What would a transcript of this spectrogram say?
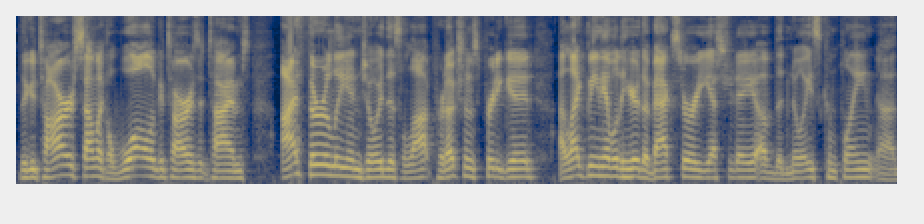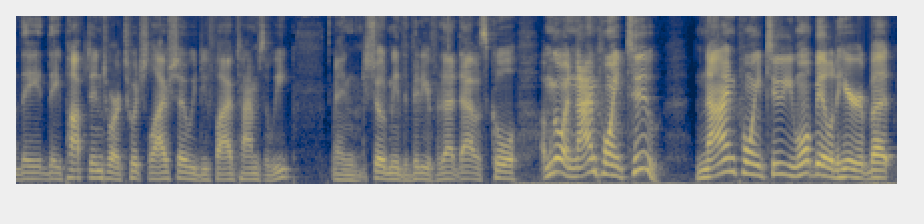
The guitars sound like a wall of guitars at times. I thoroughly enjoyed this a lot. Production was pretty good. I like being able to hear the backstory yesterday of the noise complaint. Uh, they they popped into our Twitch live show. We do five times a week and showed me the video for that. That was cool. I'm going 9.2. 9.2. You won't be able to hear it, but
